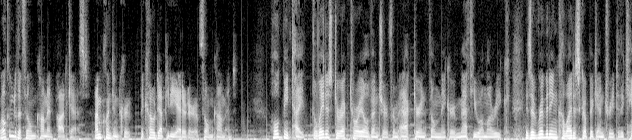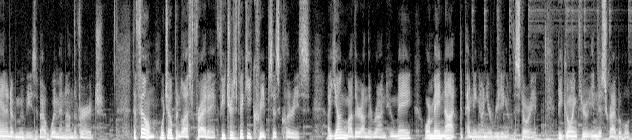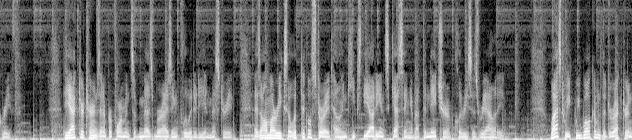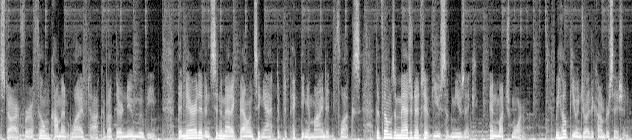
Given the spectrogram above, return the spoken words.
Welcome to the Film Comment Podcast. I'm Clinton Krute, the co deputy editor of Film Comment. Hold Me Tight, the latest directorial venture from actor and filmmaker Mathieu Amalric, is a riveting kaleidoscopic entry to the canon of movies about women on the verge. The film, which opened last Friday, features Vicky Krieps as Clarisse, a young mother on the run who may, or may not, depending on your reading of the story, be going through indescribable grief. The actor turns in a performance of mesmerizing fluidity and mystery, as Amalric's elliptical storytelling keeps the audience guessing about the nature of Clarisse's reality. Last week, we welcomed the director and star for a film comment live talk about their new movie, the narrative and cinematic balancing act of depicting a mind in flux, the film's imaginative use of music, and much more. We hope you enjoy the conversation.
